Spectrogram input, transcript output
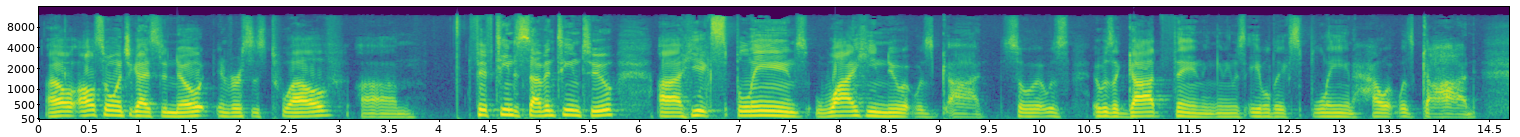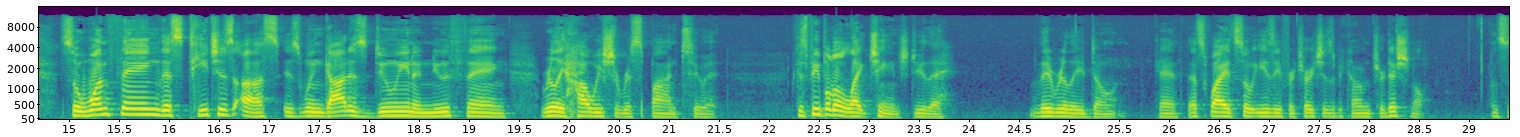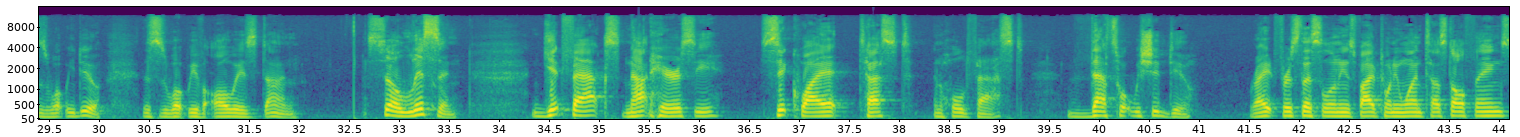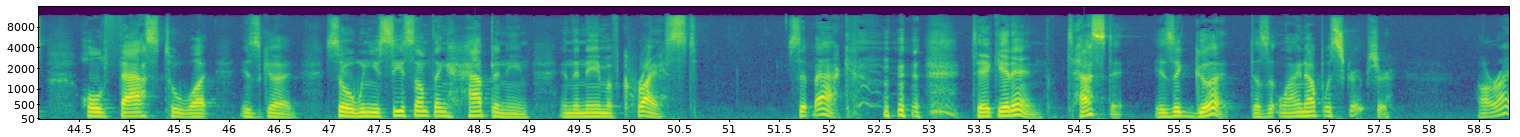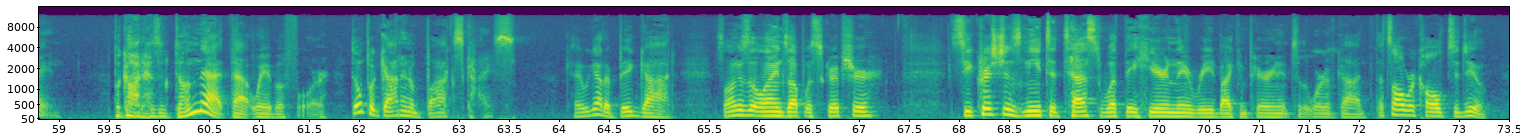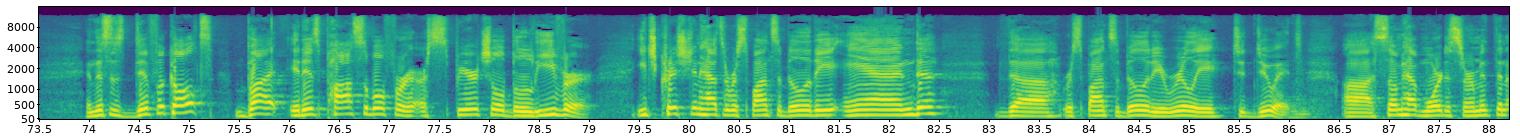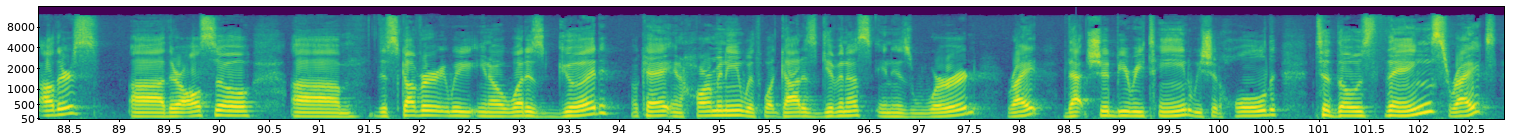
I also want you guys to note in verses 12, um, 15 to 17, too, uh, he explains why he knew it was God. So it was, it was a God thing, and he was able to explain how it was God. So, one thing this teaches us is when God is doing a new thing, really how we should respond to it. Because people don't like change, do they? They really don't. Okay? That's why it's so easy for churches to become traditional. This is what we do, this is what we've always done. So listen, get facts, not heresy, sit quiet, test, and hold fast. That's what we should do. Right? 1 Thessalonians 5:21 test all things, hold fast to what is good. So when you see something happening in the name of Christ, sit back, take it in, test it. Is it good? Does it line up with Scripture? All right. But God hasn't done that that way before. Don't put God in a box, guys. Okay, we got a big God. As long as it lines up with Scripture. See, Christians need to test what they hear and they read by comparing it to the Word of God. That's all we're called to do. And this is difficult, but it is possible for a spiritual believer each Christian has a responsibility and the responsibility really to do it. Uh, some have more discernment than others. Uh, they're also um, discover we you know what is good okay, in harmony with what God has given us in His Word, right? That should be retained. We should hold to those things, right?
